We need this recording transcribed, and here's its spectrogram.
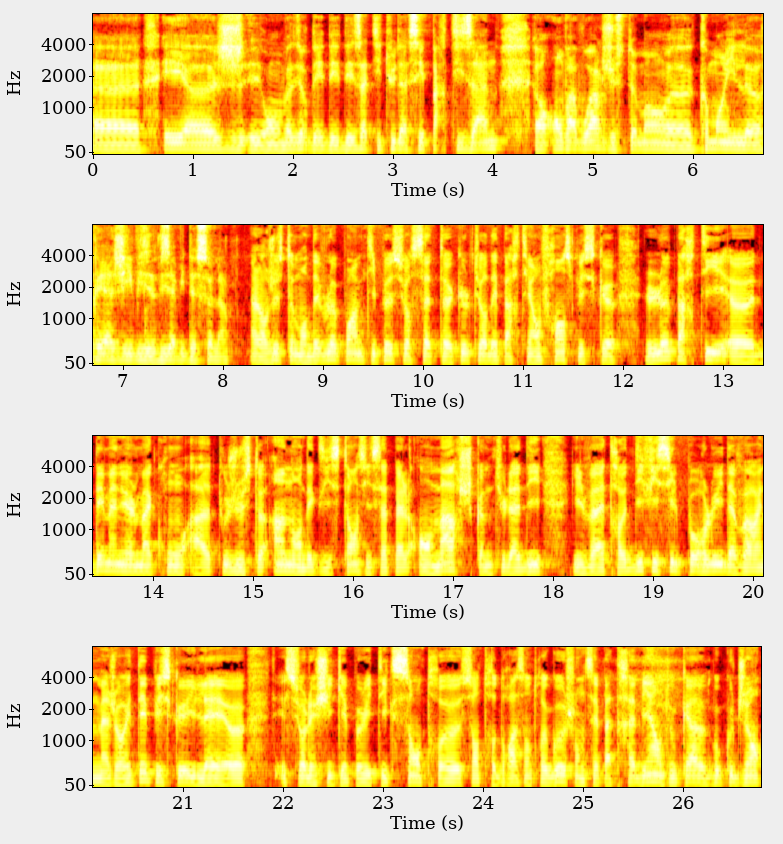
et on va dire des, attitudes assez partisanes. on va voir justement comment il réagit vis-à-vis de cela. Alors justement, développons un petit peu sur cette culture des partis en France, puisque le parti d'Emmanuel Macron a tout juste un an d'existence. Il s'appelle en marche. Comme tu l'as dit, il va être difficile pour lui d'avoir une majorité puisqu'il est euh, sur l'échiquier politique centre, centre droit, centre gauche. On ne sait pas très bien. En tout cas, beaucoup de gens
